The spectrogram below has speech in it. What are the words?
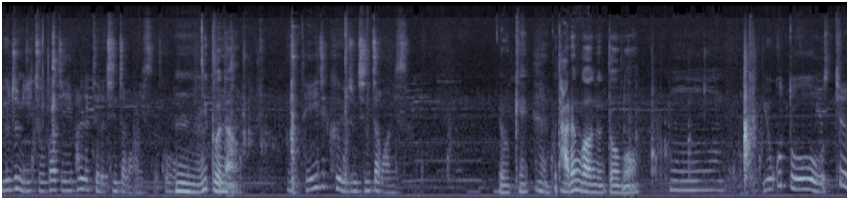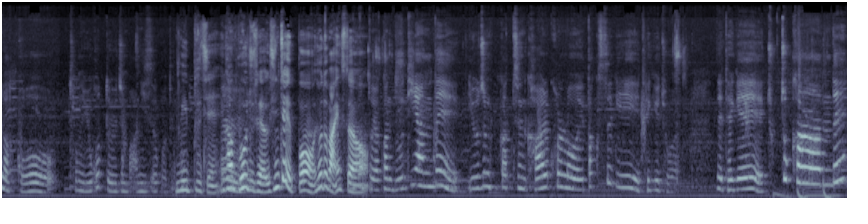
요즘 이 두 가지 팔레트를 진짜 많이 쓰고 음, 이쁘다. 음, 데이지크 요즘 진짜 많이 써요. 이렇게. 네. 그 다른 거는 또 뭐. 음, 요것도 스틸라 거 저는 요것도 요즘 많이 쓰거든요. 이쁘지? 이거 한번 네. 보여주세요. 이거 진짜 예뻐. 저도 많이 써요. 이것도 약간 누디한데 요즘 같은 가을 컬러에 딱 쓰기 되게 좋아요. 근데 되게 촉촉한데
